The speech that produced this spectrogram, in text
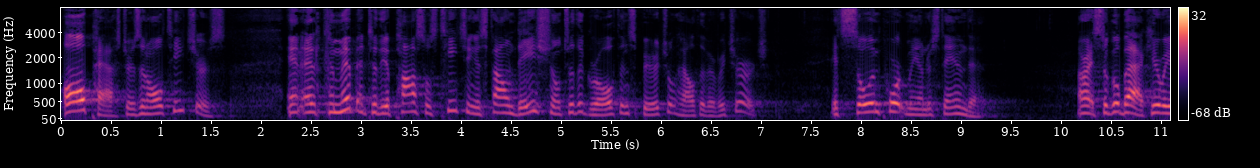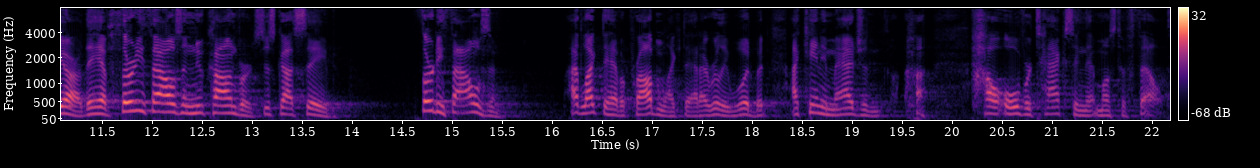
all pastors and all teachers. And, a commitment to the apostles' teaching is foundational to the growth and spiritual health of every church. It's so important we understand that. All right, so go back. Here we are. They have 30,000 new converts just got saved. 30,000. I'd like to have a problem like that, I really would, but I can't imagine how overtaxing that must have felt.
